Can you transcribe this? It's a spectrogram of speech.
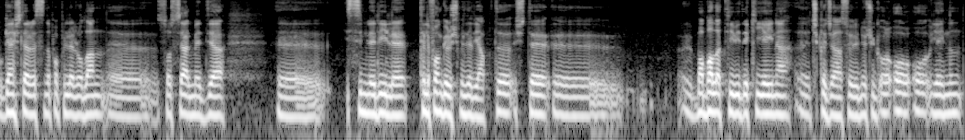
bu gençler arasında popüler olan e, sosyal medya e, isimleriyle telefon görüşmeleri yaptı. İşte e, Babala TV'deki yayına çıkacağı söyleniyor. Çünkü o, o, o yayının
